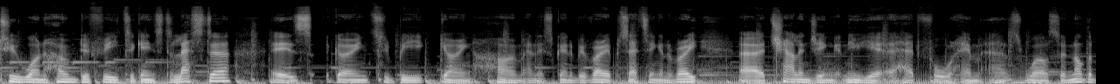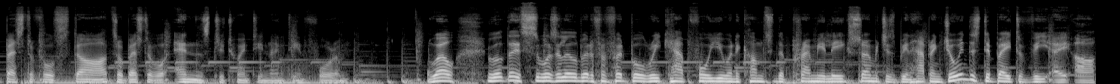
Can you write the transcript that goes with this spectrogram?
2 1 home defeat against Leicester is going to be going home, and it's going to be very upsetting and a very uh, challenging new year ahead for him as well. So, not the best of all starts or best of all ends to 2019 for him. Well, well, this was a little bit of a football recap for you when it comes to the Premier League. So much has been happening during this debate of VAR.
